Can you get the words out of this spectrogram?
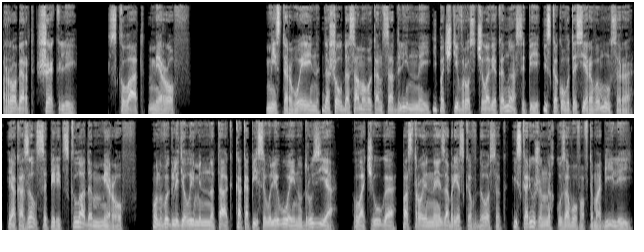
Роберт Шекли. Склад миров. Мистер Уэйн дошел до самого конца длинной и почти в рост человека насыпи из какого-то серого мусора и оказался перед складом миров. Он выглядел именно так, как описывали Уэйну друзья. Лачуга, построенная из обрезков досок, искореженных кузовов автомобилей,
